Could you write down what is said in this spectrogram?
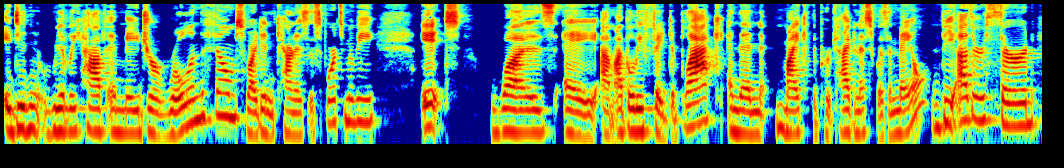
It didn't really have a major role in the film, so I didn't count it as a sports movie. It was a, um, I believe, Fade to Black, and then Mike, the protagonist, was a male. The other third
